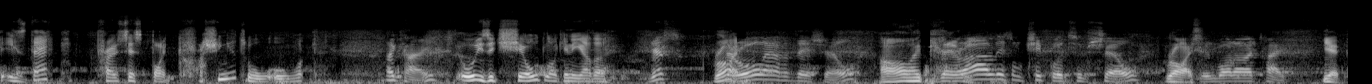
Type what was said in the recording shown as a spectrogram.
is that processed by crushing it, or, or what? Okay. Or is it shelled like any other? Yes. Right. They're all out of their shell. Oh, okay. There are little chiplets of shell Right. in what I take. Yep.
